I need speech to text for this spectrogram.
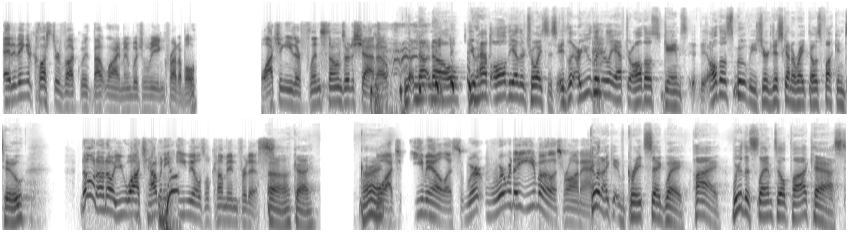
Editing a cluster vuck with about Lyman, which will be incredible. Watching either Flintstones or The Shadow. No, no, no. You have all the other choices. It- are you literally after all those games, all those movies? You're just to write those fucking two? no, no, no. You watch how many emails will come in for this. Oh, okay. All right. Watch, email us. Where where would they email us, Ron? At Good. I get great segue. Hi, we're the Slam Tilt Podcast.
